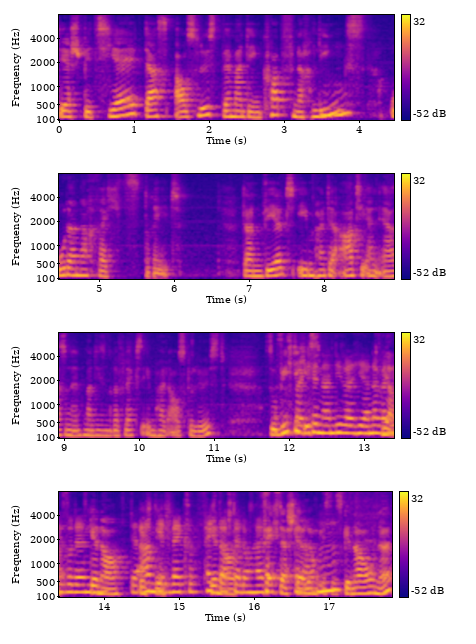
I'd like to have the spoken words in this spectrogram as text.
der speziell das auslöst, wenn man den Kopf nach links mhm. oder nach rechts dreht. Dann wird eben halt der ATNR, so nennt man diesen Reflex, eben halt ausgelöst. So das wichtig ist bei Kindern dieser hier, ne? wenn ja, die so den, genau, der Arm richtig. geht weg, so Fechterstellung genau. heißt Fechterstellung genau. ist mhm. es genau, ne?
